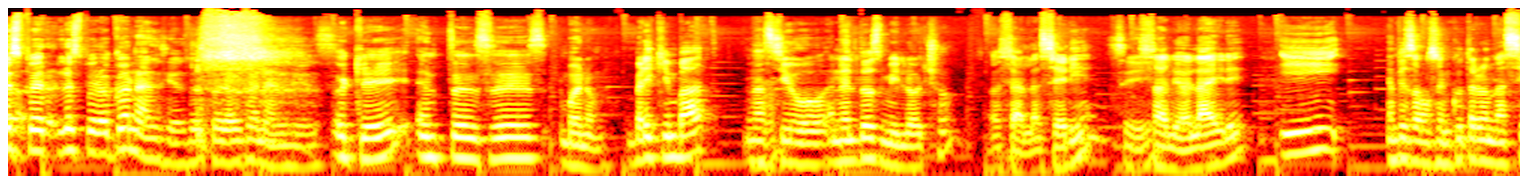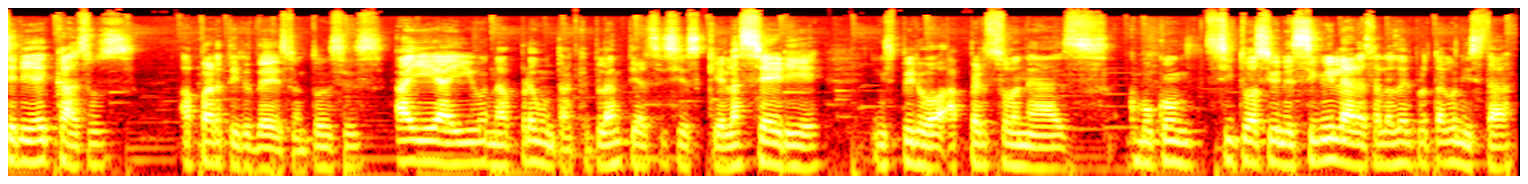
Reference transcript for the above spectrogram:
espero, lo espero con ansias, lo espero con ansias. Ok, entonces, bueno, Breaking Bad nació en el 2008, o sea, la serie Sí. salió al aire y empezamos a encontrar una serie de casos a partir de eso. Entonces, ahí hay una pregunta que plantearse si es que la serie inspiró a personas como con situaciones similares a las del protagonista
